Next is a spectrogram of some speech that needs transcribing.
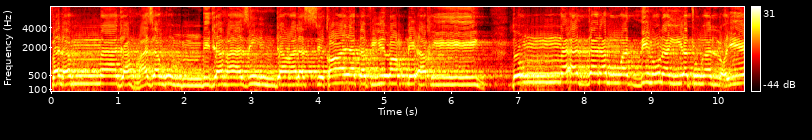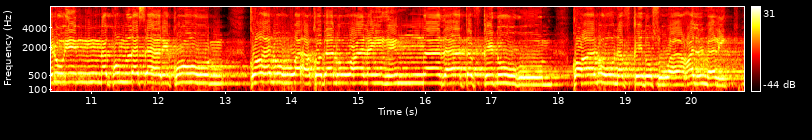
فلما جهزهم بجهازهم جعل السقاية في رحل أخيه. ثم أذن مؤذن أيتها العير إنكم لسارقون. قالوا وأقبلوا عليهم ماذا تفقدون؟ قالوا نفقد صواع الملك.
